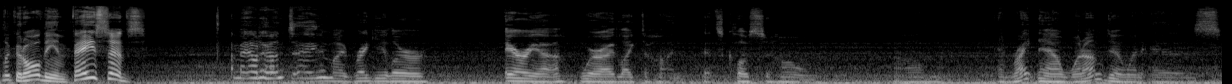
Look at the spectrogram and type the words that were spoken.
Look at all the invasives. I'm out hunting. In my regular area where I like to hunt that's close to home. Um, and right now what I'm doing is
